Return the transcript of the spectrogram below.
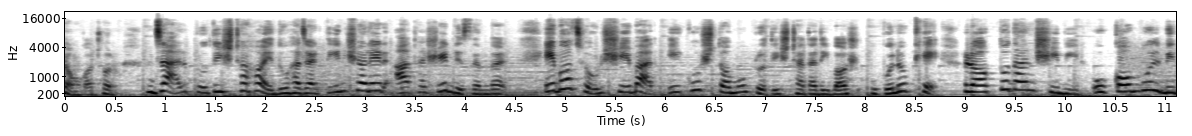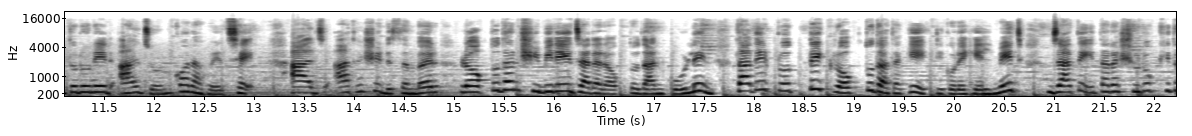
সংগঠন, যার প্রতিষ্ঠা হয় দু সালের আঠাশে ডিসেম্বর। এবছর সেবার একুশতম প্রতিষ্ঠাতা দিবস উপলক্ষে রক্তদান শিবির ও কম্বল বিতরণের আয়োজন করা হয়েছে। আজ আঠাশে ডিসেম্বর রক্তদান শিবিরে যারা রক্তদান করলেন, তাদের প্রত্যেক রক্তদাতাকে একটি করে হেলমেট যাতে তারা সুরক্ষিত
